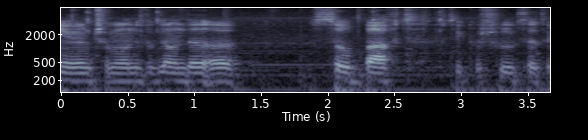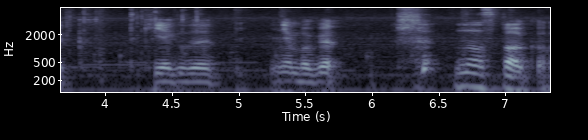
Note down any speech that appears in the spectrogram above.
nie wiem czemu on wygląda so buffed w tej koszulce, tak, taki jakby, nie mogę. No spoko.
